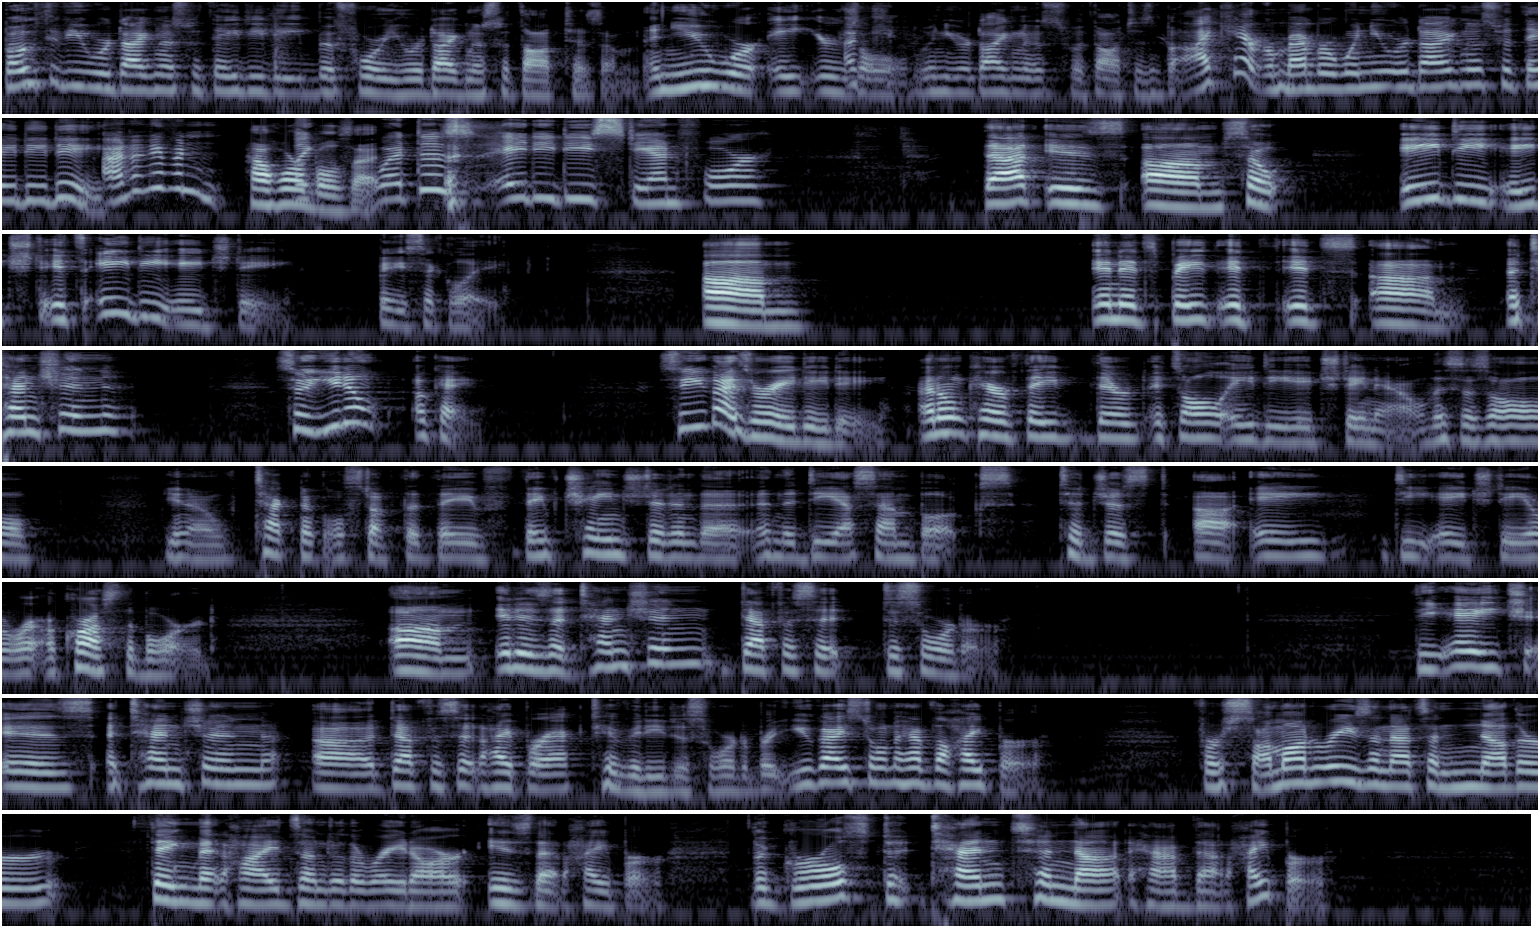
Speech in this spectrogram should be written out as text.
Both of you were diagnosed with ADD before you were diagnosed with autism, and you were eight years old when you were diagnosed with autism. But I can't remember when you were diagnosed with ADD. I don't even. How horrible like, is that? What does ADD stand for? That is um so ADHD it's ADHD basically. Um and it's ba- it it's um attention so you don't okay. So you guys are ADD. I don't care if they they're it's all ADHD now. This is all you know technical stuff that they've they've changed it in the in the DSM books to just uh ADHD or across the board. Um, it is attention deficit disorder. The H is attention uh, deficit hyperactivity disorder, but you guys don't have the hyper. For some odd reason, that's another thing that hides under the radar is that hyper. The girls t- tend to not have that hyper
